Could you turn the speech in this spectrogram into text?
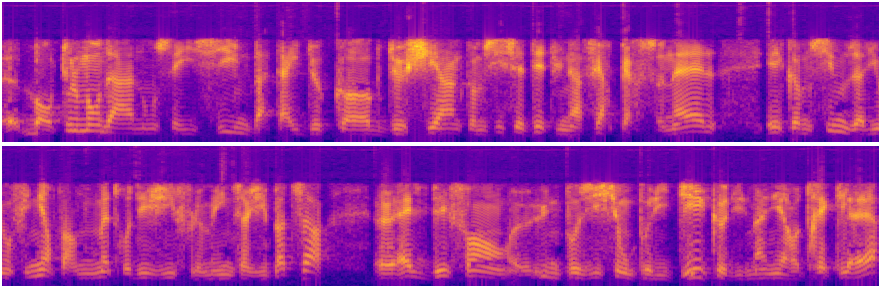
euh, bon, tout le monde a annoncé ici une bataille de coqs, de chiens, comme si c'était une affaire personnelle et comme si nous allions finir par nous mettre des gifles. Mais il ne s'agit pas de ça. Euh, elle défend euh, une position politique d'une manière très claire,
